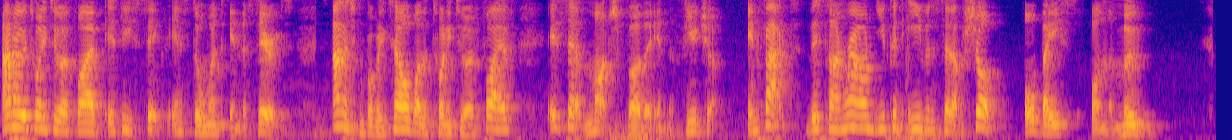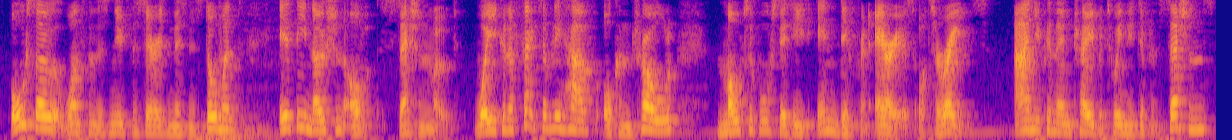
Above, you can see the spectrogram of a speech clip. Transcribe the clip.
Anno 2205 is the sixth installment in the series, and as you can probably tell by the 2205, it's set much further in the future. In fact, this time round, you can even set up shop or base on the moon. Also, one thing that's new to the series in this installment is the notion of session mode, where you can effectively have or control multiple cities in different areas or terrains, and you can then trade between these different sessions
